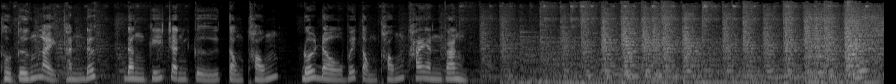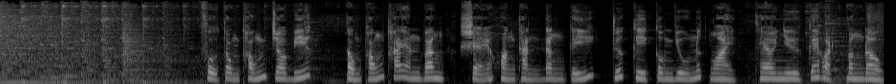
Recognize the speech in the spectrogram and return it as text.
Thủ tướng Lại Thanh Đức đăng ký tranh cử Tổng thống đối đầu với Tổng thống Thái Anh Văn. Phụ Tổng thống cho biết, Tổng thống Thái Anh Văn sẽ hoàn thành đăng ký trước khi công du nước ngoài, theo như kế hoạch ban đầu.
